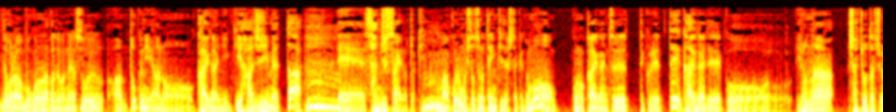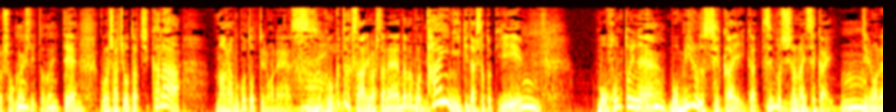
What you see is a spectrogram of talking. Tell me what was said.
だから僕の中ではね、そういう、あ特にあの、海外に行き始めた、えー、30歳の時、まあこれも一つの転機でしたけども、この海外に連れてってくれて、海外でこう、いろんな社長たちを紹介していただいて、この社長たちから学ぶことっていうのはね、すごくたくさんありましたね。だからこのタイに行き出した時、もう本当にね、うん、もう見る世界が全部知らない世界っていうのはね、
